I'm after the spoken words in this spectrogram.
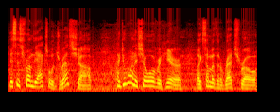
This is from the actual dress shop. I do want to show over here like some of the retro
